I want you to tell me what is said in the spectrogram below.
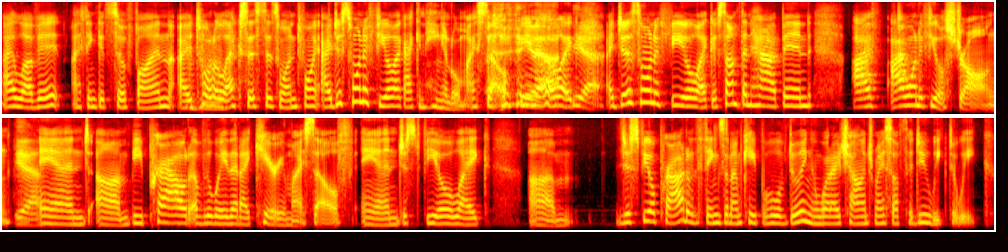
I love it. I think it's so fun. I mm-hmm. told Alexis this one point, I just want to feel like I can handle myself, you yeah, know, like yeah. I just want to feel like if something happened, I I want to feel strong yeah. and um, be proud of the way that I carry myself and just feel like um, just feel proud of the things that I'm capable of doing and what I challenge myself to do week to week.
